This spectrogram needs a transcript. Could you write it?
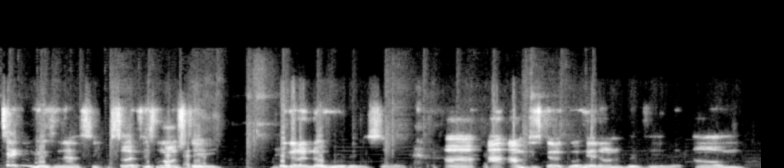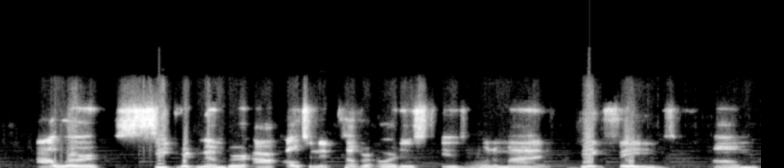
technically, it's not a secret. So if it's launch day, we're gonna know who it is. So uh, I, am just gonna go ahead on and reveal it. Um, our secret member, our alternate cover artist, is mm-hmm. one of my big faves. Um,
